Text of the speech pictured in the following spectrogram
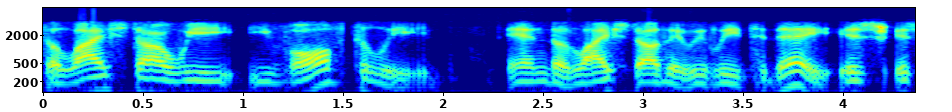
the lifestyle we evolved to lead and the lifestyle that we lead today is is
